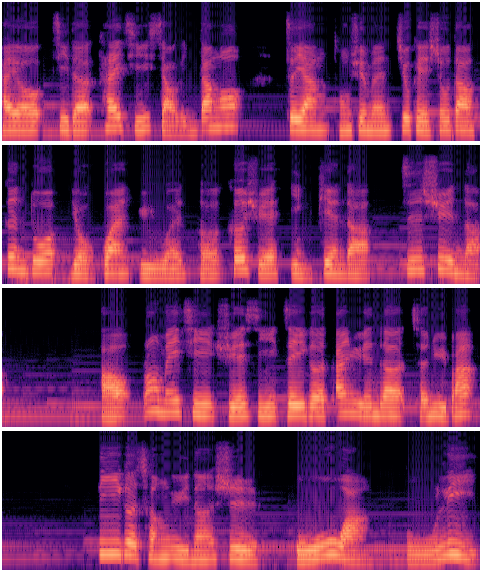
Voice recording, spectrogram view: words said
还有，记得开启小铃铛哦，这样同学们就可以收到更多有关语文和科学影片的资讯了。好，让我们一起学习这一个单元的成语吧。第一个成语呢是“无往不利”，“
